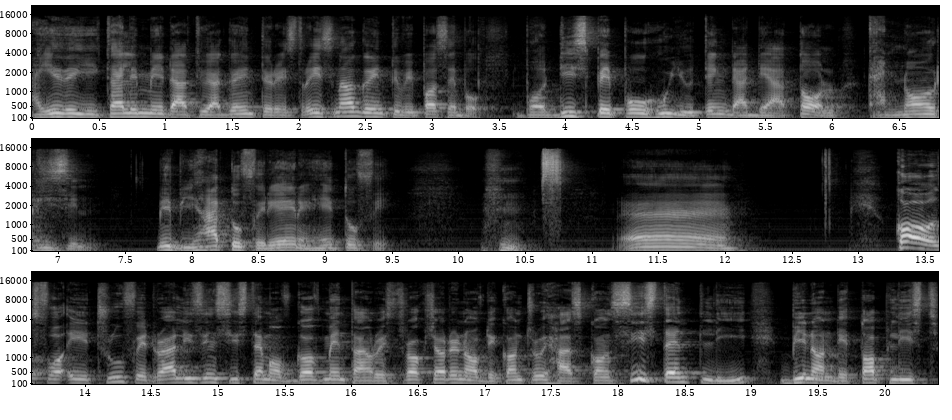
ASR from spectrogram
Are you telling me that we are going to restore? It's not going to be possible. But these people who you think that they are tall cannot reason. Maybe hatofe re hatofe. uh, calls for a true federalism system of government and restructuring of the country has consistently been on the top list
